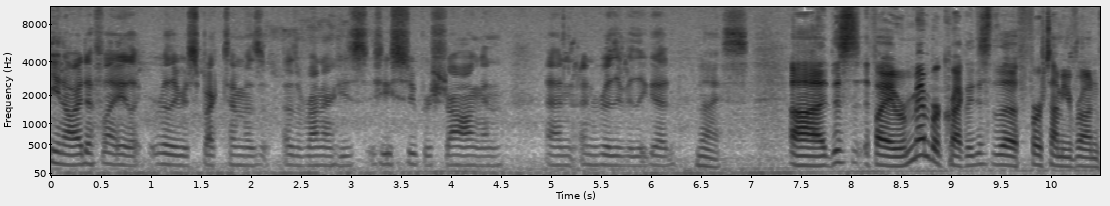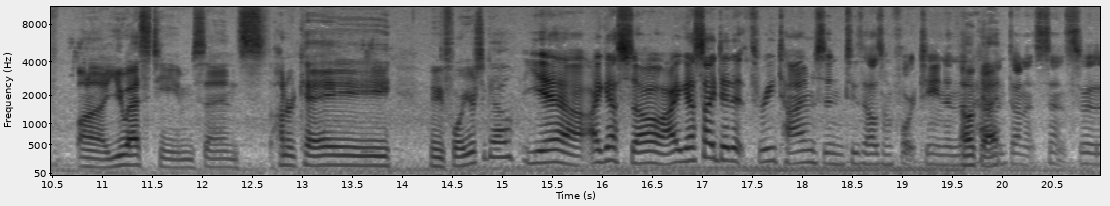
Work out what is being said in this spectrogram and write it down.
you know, I definitely like really respect him as as a runner. He's he's super strong and and and really really good. Nice. Uh, this, is- if I remember correctly, this is the first time you've run on a U.S. team since 100K, maybe four years ago. Yeah, I guess so. I guess I did it three times in 2014, and then Okay. haven't done it since. So,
